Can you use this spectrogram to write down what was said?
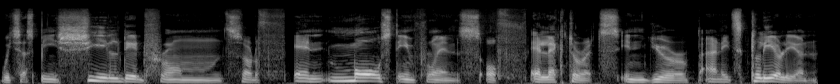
which has been shielded from sort of in most influence of electorates in Europe, and it's clearly an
